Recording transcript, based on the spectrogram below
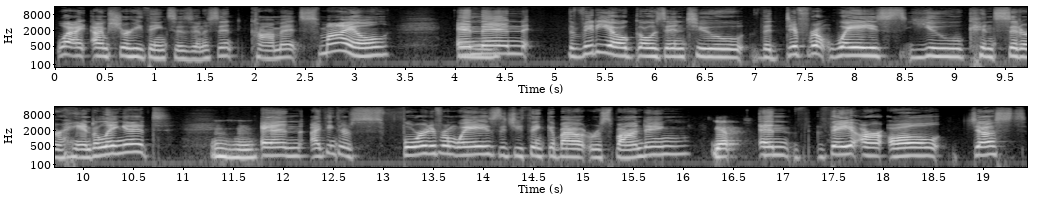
what I, am sure he thinks is innocent comment, smile. And mm-hmm. then the video goes into the different ways you consider handling it. Mm-hmm. And I think there's four different ways that you think about responding. Yep. And they are all just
